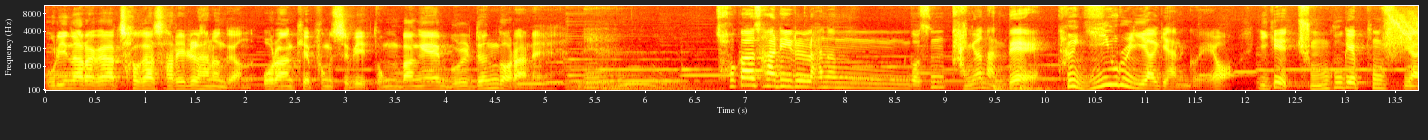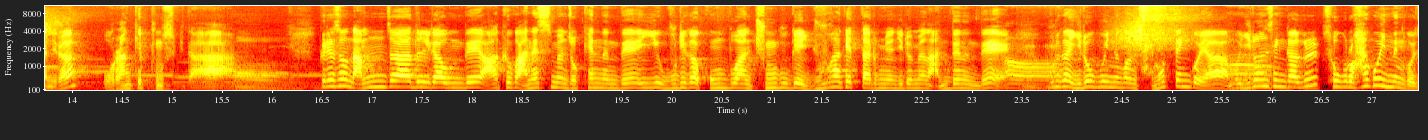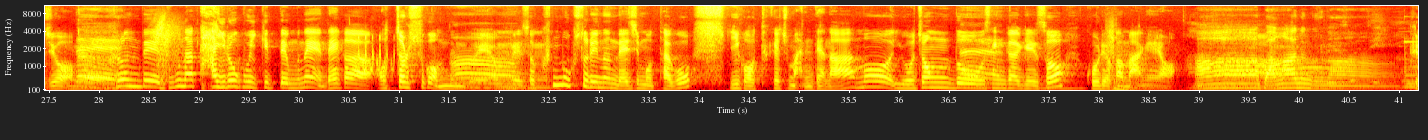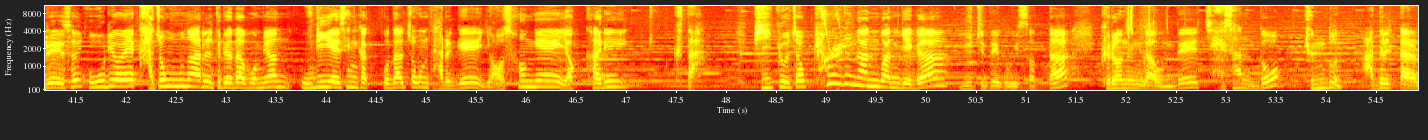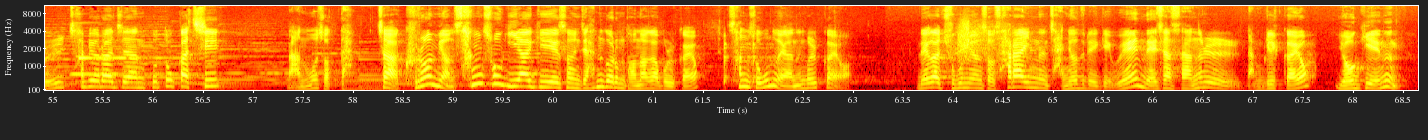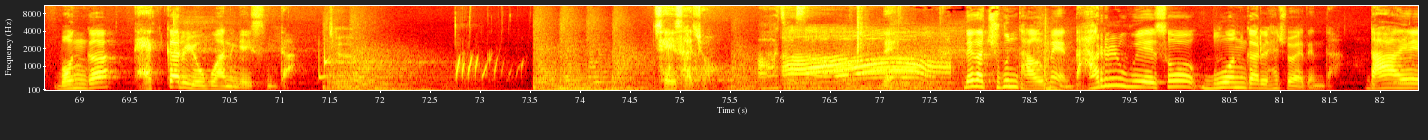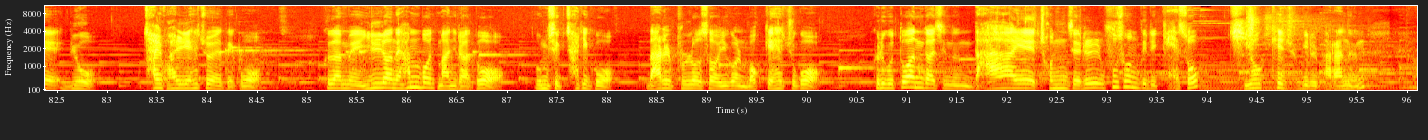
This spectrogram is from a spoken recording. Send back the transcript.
우리나라가 처가살이를 하는 건 오랑캐 풍습이 동방에 물든 거라네. 처가살이를 하는 것은 당연한데 그 이유를 이야기하는 거예요. 이게 중국의 풍습이 아니라 오랑캐 풍습이다. 어. 그래서 남자들 가운데 아 그거 안 했으면 좋겠는데 이게 우리가 공부한 중국의 유학에 따르면 이러면 안 되는데 어. 우리가 이러고 있는 건 잘못된 거야. 뭐 이런 생각을 속으로 하고 있는 거죠. 네. 그런데 누구나 다 이러고 있기 때문에 내가 어쩔 수가 없는 아. 거예요. 그래서 큰 목소리는 내지 못하고 이거 어떻게 좀 안 되나? 뭐 요 정도 네. 생각에서 고려가 망해요. 아, 망하는구나. 그래서 고려의 가족 문화를 들여다보면 우리의 생각보다 조금 다르게 여성의 역할이 크다. 비교적 평등한 관계가 유지되고 있었다. 그러는 가운데 재산도 균분, 아들, 딸을 차별하지 않고 똑같이 나누어졌다. 자, 그러면 상속 이야기에서 이제 한 걸음 더 나가 볼까요? 상속은 왜 하는 걸까요? 내가 죽으면서 살아있는 자녀들에게 왜 내 자산을 남길까요? 여기에는 뭔가 대가를 요구하는 게 있습니다. 제사죠. 아, 제사. 네. 내가 죽은 다음에 나를 위해서 무언가를 해줘야 된다. 나의 묘 잘 관리해줘야 되고, 그 다음에 일년에한 번만이라도 음식 차리고, 나를 불러서 이걸 먹게 해주고, 그리고 또 한 가지는 나의 존재를 후손들이 계속 기억해 주기를 바라는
